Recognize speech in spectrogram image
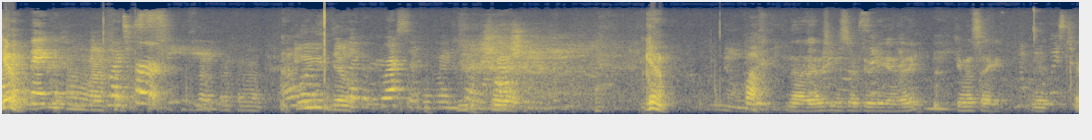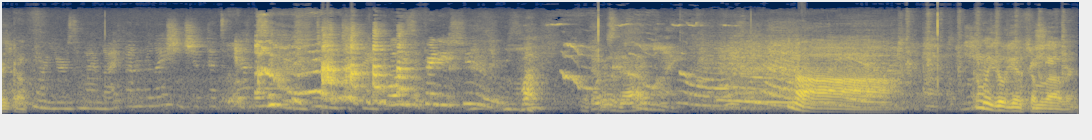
get him. Make him like her. What are you doing? Like aggressive and like trying to Get him no. No, I was gonna start doing it again. Ready? Give me a second. I'm not wasting There you go. five years of my life on a relationship that's absolutely terrible. He's afraid of your shoes. It was not. Aww. Let me go get some loving.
